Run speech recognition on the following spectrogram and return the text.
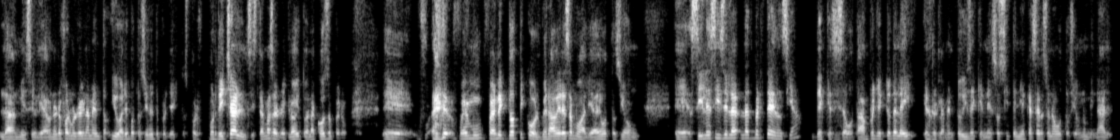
la admisibilidad de una reforma del reglamento y varias votaciones de proyectos. Por, por dicha, el sistema se arregló y toda la cosa, pero eh, fue, fue anecdótico volver a ver esa modalidad de votación eh, sí les hice la, advertencia de que si se votaban proyectos de ley, el reglamento dice que en eso sí tenía que hacerse una votación nominal.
